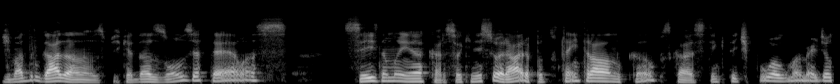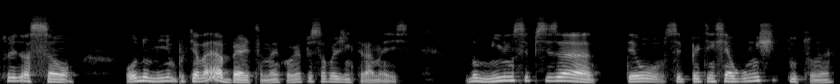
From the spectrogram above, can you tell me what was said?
de madrugada lá na USP, que é das 11 até umas 6 da manhã, cara. Só que nesse horário, pra tu até entrar lá no campus, cara, você tem que ter, tipo, alguma merda de autorização. Ou no mínimo, porque lá é aberto, né? Qualquer pessoa pode entrar, mas no mínimo você precisa ter o. Você pertencer a algum instituto, né?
